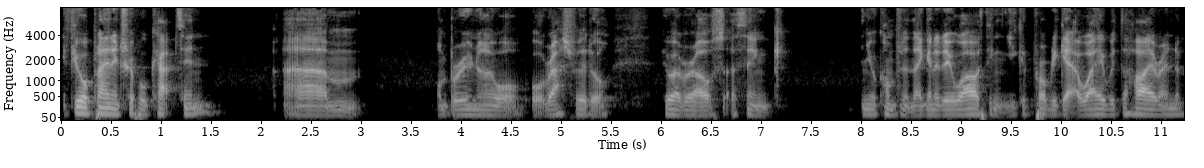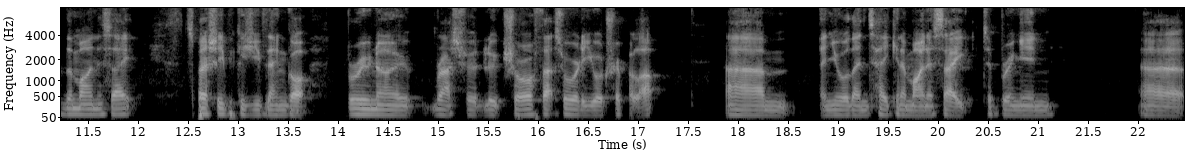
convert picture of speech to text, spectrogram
if you're playing a triple captain um, on Bruno or, or Rashford or whoever else, I think, and you're confident they're going to do well, I think you could probably get away with the higher end of the minus eight, especially because you've then got Bruno, Rashford, Luke Shaw. If that's already your triple up, um, and you're then taking a minus eight to bring in uh,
